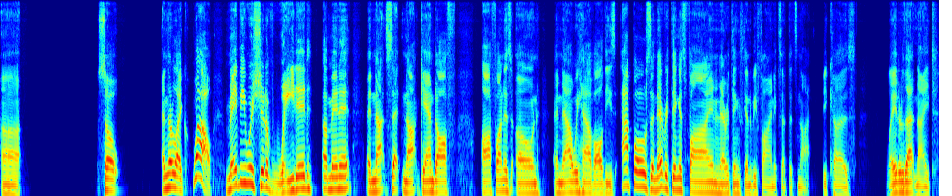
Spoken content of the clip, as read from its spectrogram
Uh so, and they're like, wow, maybe we should have waited a minute and not set not Gandalf off on his own. And now we have all these apples and everything is fine and everything's going to be fine, except it's not because later that night,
